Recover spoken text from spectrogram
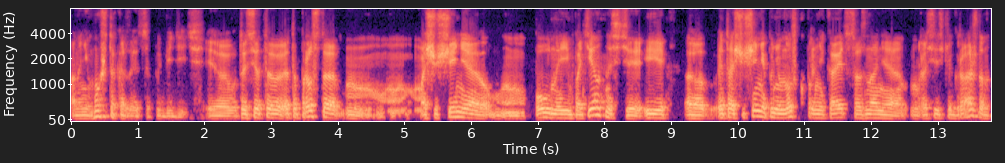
она не может, оказывается, победить. Э, то есть это, это просто ощущение полной импотентности, и э, это ощущение понемножку проникает в сознание российских граждан,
